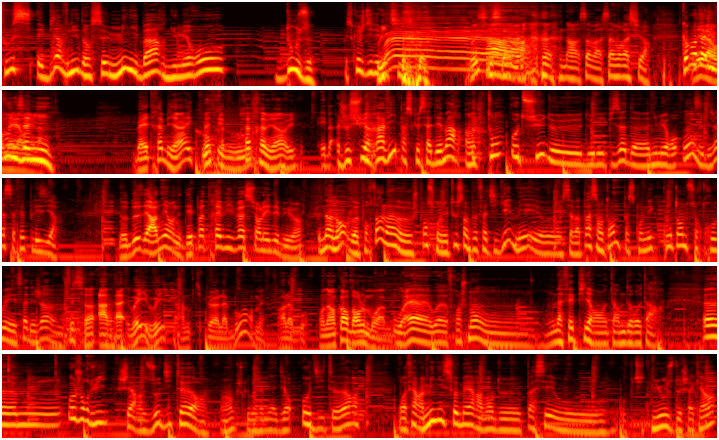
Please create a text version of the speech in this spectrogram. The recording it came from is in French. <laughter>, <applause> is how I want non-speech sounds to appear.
tous et bienvenue dans ce mini-bar numéro 12. Est-ce que je dis les Oui. bêtises Ouais, c'est ça. <laughs> Non, ça va, ça me rassure. Comment allez-vous les là, amis Bah très bien, Mais écoute, très, et très bien, oui. Eh ben, je suis ravi parce que ça démarre un ton au-dessus de, de l'épisode euh, numéro 11 et déjà ça fait plaisir. Nos deux derniers, on n'était pas très vivaces sur les débuts. Hein. Non, non, bah pourtant là, euh, je pense qu'on est tous un peu fatigués, mais euh, ça va pas s'entendre parce qu'on est content de se retrouver. Et ça déjà. euh, C'est ça. Ah bah oui, oui, un petit peu à la bourre, mais enfin à la bourre. On est encore dans le mois. mais- Ouais, ouais, franchement, on, on a fait pire en termes de retard. Euh, Aujourd'hui, chers auditeurs, hein, parce que moi j'aime bien dire auditeurs, on va faire un mini sommaire avant de passer aux, aux petites news de chacun.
